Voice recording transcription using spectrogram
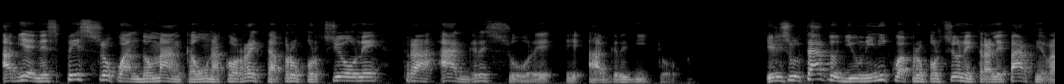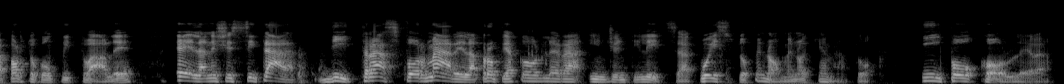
avviene spesso quando manca una corretta proporzione tra aggressore e aggredito. Il risultato di un'iniqua proporzione tra le parti in rapporto conflittuale è la necessità di trasformare la propria collera in gentilezza. Questo fenomeno è chiamato ipocollera.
